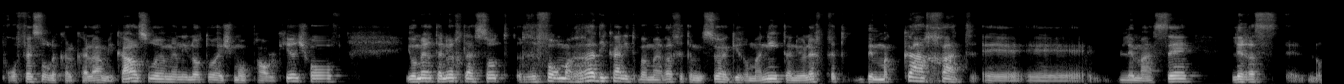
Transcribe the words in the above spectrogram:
פרופסור לכלכלה מקרלסרוי, אם אני לא טועה, שמו פאול קירשהוף, היא אומרת, אני הולכת לעשות רפורמה רדיקלית במערכת המיסוי הגרמנית, אני הולכת במכה אחת אה, אה, למעשה, לרס... לא,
